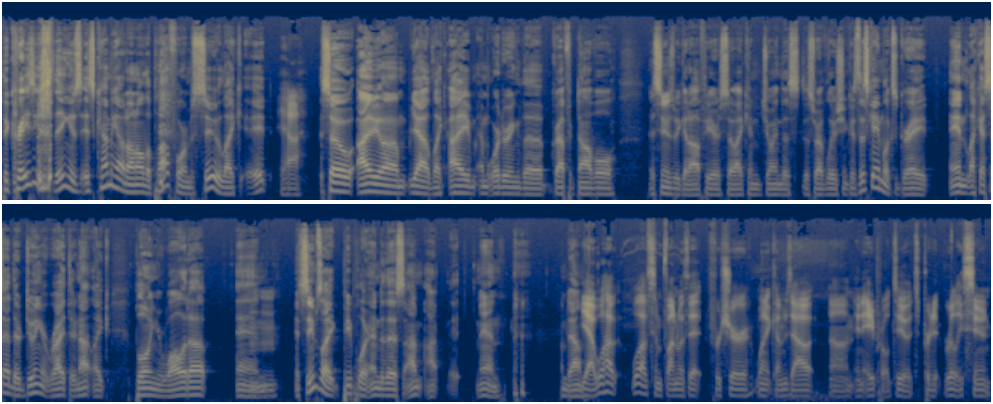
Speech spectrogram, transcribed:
the craziest thing is it's coming out on all the platforms too. Like it. yeah, So I um yeah like I am ordering the graphic novel as soon as we get off here, so I can join this this revolution because this game looks great. And like I said, they're doing it right. They're not like blowing your wallet up, and Mm-hmm. it seems like people are into this. I'm I, man, I'm down. yeah, we'll have we'll have some fun with it for sure when it comes out um, in April too. It's pretty really soon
